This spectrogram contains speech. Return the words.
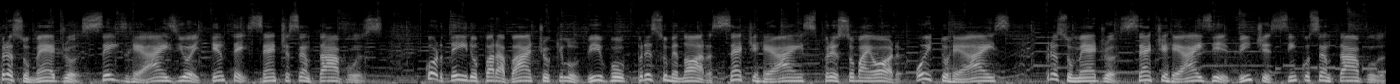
preço médio R$ 6,87. Cordeiro para abate, o quilo vivo, preço menor R$ 7,00, preço maior R$ 8,00, preço médio R$ 7,25.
